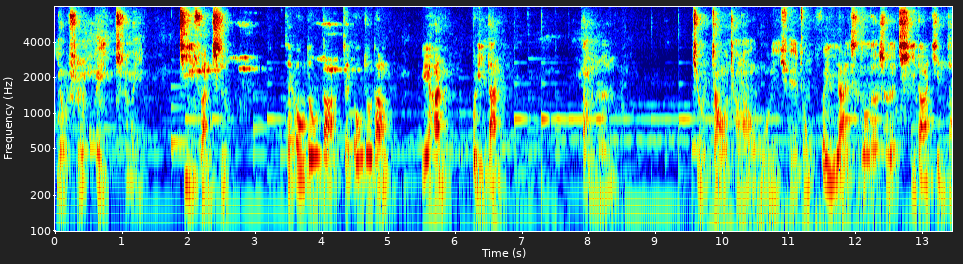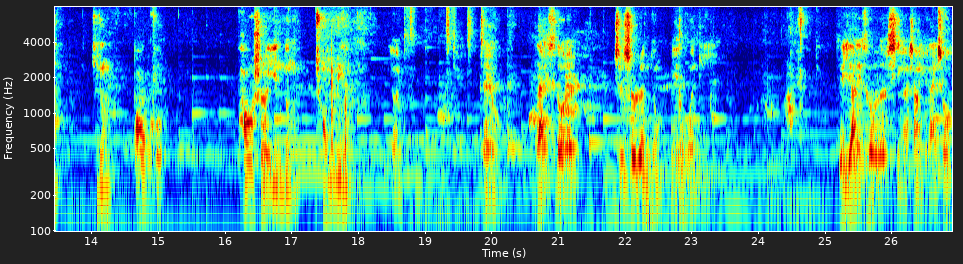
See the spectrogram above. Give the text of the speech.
有时被指为计算师。在欧洲大在欧洲大陆，约翰布里丹等人就造成了物理学中非亚里士多德式的其他进展，其中包括抛射运动冲力论。再有，亚里士多德知识论中也有问题。对亚里士多德的形而上学来说，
